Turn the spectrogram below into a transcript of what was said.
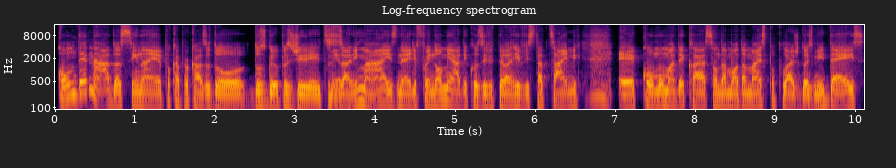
condenado, assim, na época, por causa do, dos grupos de direitos Meu dos Deus. animais, né? Ele foi nomeado, inclusive, pela revista Time é, como uma declaração da moda mais popular de 2010.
